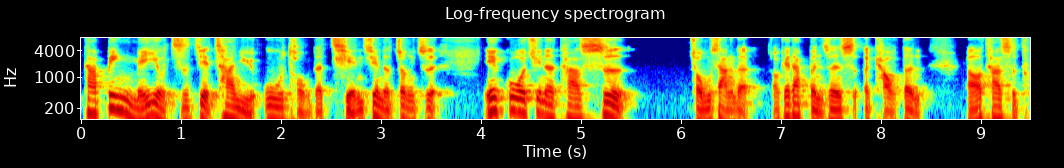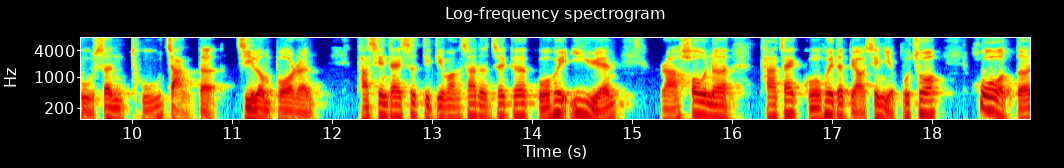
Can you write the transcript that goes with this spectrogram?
他并没有直接参与乌统的前线的政治，因为过去呢他是从商的，OK，他本身是 accountant。然后他是土生土长的吉隆坡人，他现在是滴滴旺萨的这个国会议员。然后呢，他在国会的表现也不错，获得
